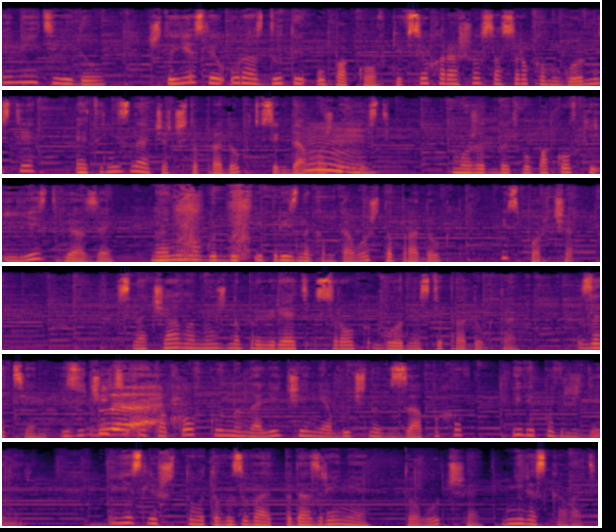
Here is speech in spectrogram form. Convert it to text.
Имейте в виду, что если у раздутой упаковки все хорошо со сроком годности, это не значит, что продукт всегда mm. можно есть. Может быть, в упаковке и есть газы, но они могут быть и признаком того, что продукт испорчен. Сначала нужно проверять срок годности продукта – Затем изучите упаковку на наличие необычных запахов или повреждений. Если что-то вызывает подозрение, то лучше не рисковать.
